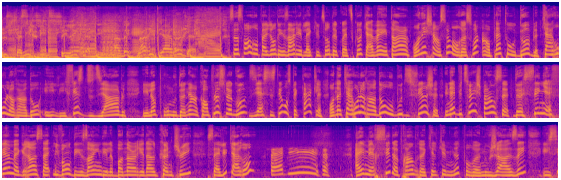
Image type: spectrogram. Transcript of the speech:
Jusqu'à midi, c'est l'éclaté avec Marie-Pierre Audet. Ce soir, au Pavillon des Arts et de la Culture de Quaticook, à 20h, on est chanceux, on reçoit en plateau double Caro Lorando et les Fils du Diable. Et là, pour nous donner encore plus le goût d'y assister au spectacle, on a Caro Lorando au bout du fil, une habituée, je pense, de Signe FM grâce à Yvon des Indes et le bonheur est dans le country. Salut, Caro! Salut! Hey, merci de prendre quelques minutes pour euh, nous jaser. Et si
